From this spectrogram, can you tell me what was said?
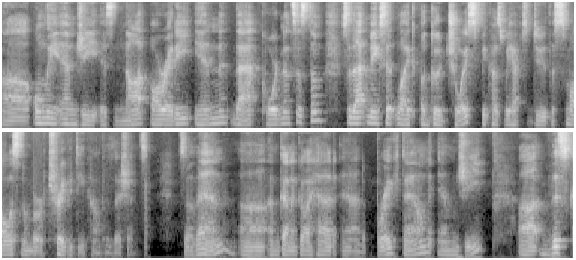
uh, only mg is not already in that coordinate system. So that makes it like a good choice because we have to do the smallest number of trig decompositions. So then uh, I'm going to go ahead and break down mg. Uh, this,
